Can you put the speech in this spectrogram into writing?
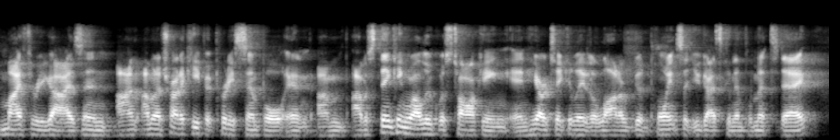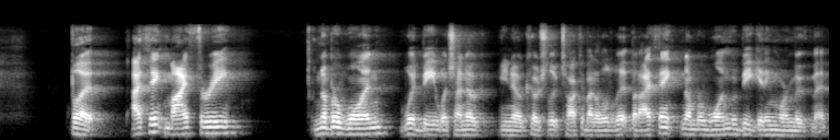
my three guys, and I'm, I'm going to try to keep it pretty simple. And I'm, I was thinking while Luke was talking, and he articulated a lot of good points that you guys can implement today. But I think my three, number one would be, which I know you know Coach Luke talked about a little bit, but I think number one would be getting more movement.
